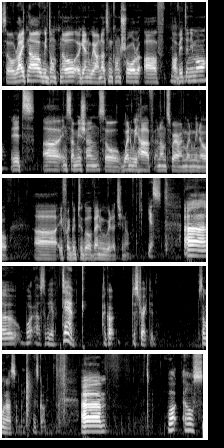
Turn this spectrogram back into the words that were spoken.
So right now we don't know. Again, we are not in control of, of it anymore. It's uh, in submission. So when we have an answer and when we know uh, if we're good to go, then we will let you know. Yes. Uh, what else do we have? Damn, I got distracted. Someone asked something. It's gone. Um, what else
